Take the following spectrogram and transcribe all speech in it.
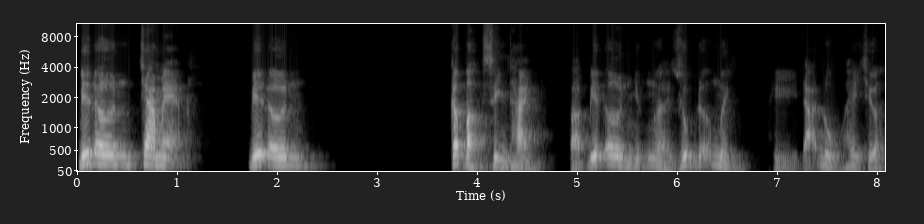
biết ơn cha mẹ biết ơn các bậc sinh thành và biết ơn những người giúp đỡ mình thì đã đủ hay chưa?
